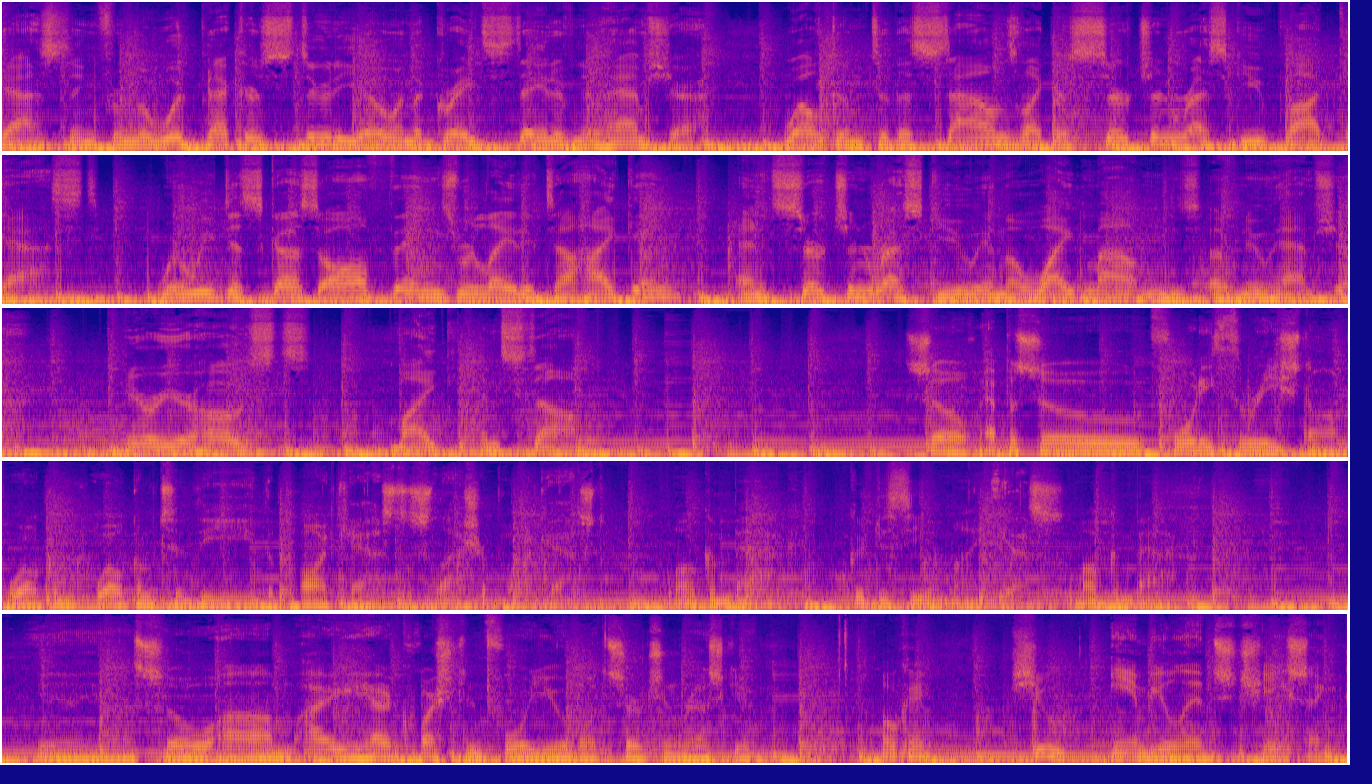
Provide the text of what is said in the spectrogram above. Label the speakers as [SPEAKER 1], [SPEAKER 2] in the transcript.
[SPEAKER 1] Broadcasting from the Woodpeckers studio in the great state of New Hampshire. Welcome to the Sounds Like a Search and Rescue podcast, where we discuss all things related to hiking and search and rescue in the White Mountains of New Hampshire. Here are your hosts, Mike and Stump.
[SPEAKER 2] So, episode 43, Stomp. Welcome welcome to the the podcast, the Slasher podcast.
[SPEAKER 3] Welcome back. Good to see you, Mike.
[SPEAKER 2] Yes.
[SPEAKER 3] Welcome back.
[SPEAKER 2] Yeah, yeah. So, um, I had a question for you about search and rescue.
[SPEAKER 3] Okay. Shoot.
[SPEAKER 2] Ambulance chasing.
